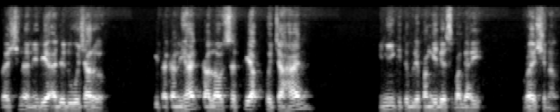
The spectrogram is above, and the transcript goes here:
rational ni dia ada dua cara. Kita akan lihat kalau setiap pecahan ini kita boleh panggil dia sebagai rational.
